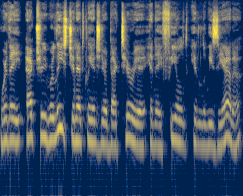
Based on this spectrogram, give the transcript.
where they actually released genetically engineered bacteria in a field in Louisiana.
